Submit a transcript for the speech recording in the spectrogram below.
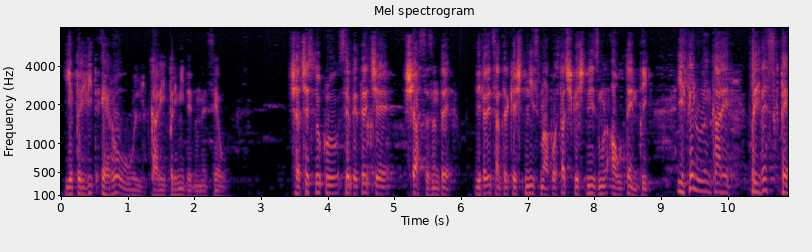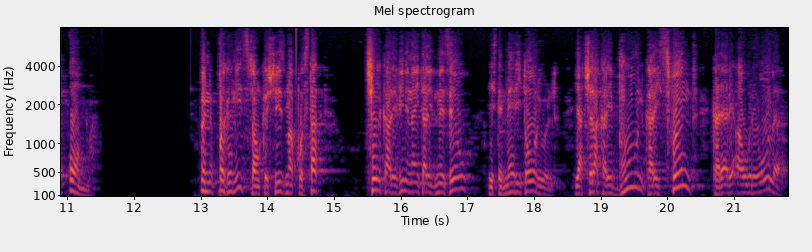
e privit eroul care e primit de Dumnezeu. Și acest lucru se petrece și astăzi între diferența între creștinismul apostat și creștinismul autentic. E felul în care privesc pe om. În păgânism sau în creștinismul apostat, cel care vine înaintea lui Dumnezeu este meritoriul. E acela care e bun, care e sfânt, care are aureolă.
